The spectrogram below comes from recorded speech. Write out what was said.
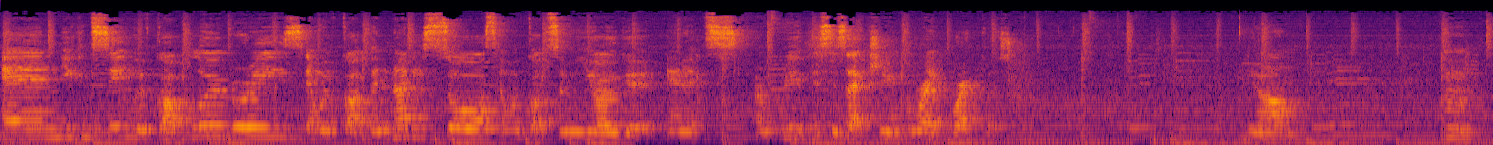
And you can see we've got blueberries and we've got the nutty sauce and we've got some yogurt. And it's a real, this is actually a great breakfast. Yum. Mmm.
